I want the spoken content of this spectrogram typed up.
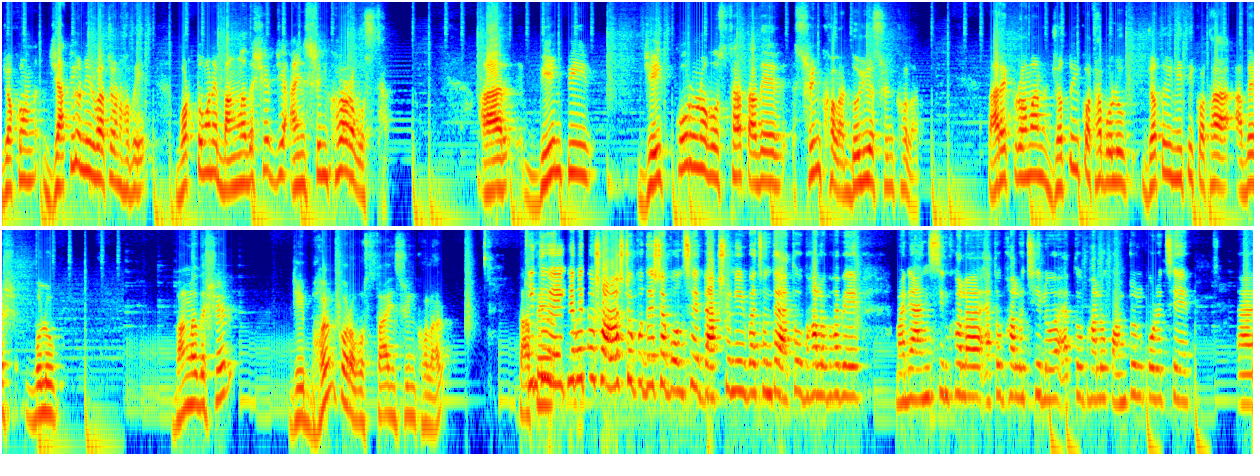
যখন জাতীয় নির্বাচন হবে, বর্তমানে বাংলাদেশের যে আইন শৃঙ্খলার অবস্থা আর বিএনপির যেই করুণ অবস্থা, তাদের শৃঙ্খলা, দলীয় শৃঙ্খলা, তারেক রহমান যতই কথা বলুক, যতই নীতি কথা, আদেশ বলুক, বাংলাদেশের যে ভয়ঙ্কর অবস্থা আইন শৃঙ্খলার কিন্তু এখানে তো স্বরাষ্ট্র উপদেষ্টা বলছে ডাকসু নির্বাচনটা এত ভালোভাবে মানে আইন শৃঙ্খলা এত ভালো ছিল এত ভালো কন্ট্রোল করেছে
